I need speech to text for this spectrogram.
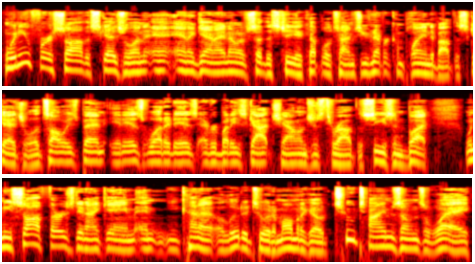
When you first saw the schedule, and, and again, I know I've said this to you a couple of times, you've never complained about the schedule. It's always been, it is what it is. Everybody's got challenges throughout the season. But when you saw a Thursday night game, and you kind of alluded to it a moment ago, two time zones away,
